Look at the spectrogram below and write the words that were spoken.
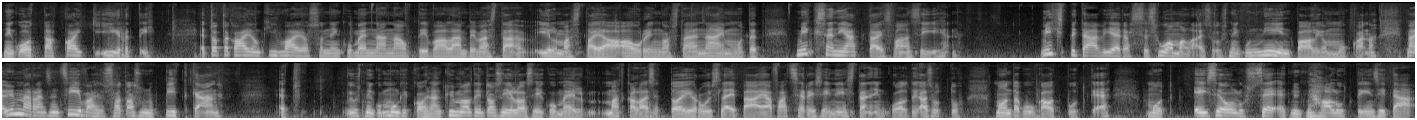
niinku ottaa kaikki irti? Et totta kai on kiva, jos on, niinku mennään nauttimaan vaan lämpimästä ilmasta ja auringosta ja näin, mutta et, miksi sen jättäisi vaan siihen? Miksi pitää viedä se suomalaisuus niin, kuin niin paljon mukana? Mä ymmärrän sen siinä vaiheessa, jos sä oot asunut pitkään, että just niin kuin munkin kohdalla, kyllä me oltiin tosi iloisia, kun meillä matkalaiset toi ruisleipää ja fatserisi niistä, niin kuin oltiin asuttu monta kuukautta putkeen. Mutta ei se ollut se, että nyt me haluttiin sitä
